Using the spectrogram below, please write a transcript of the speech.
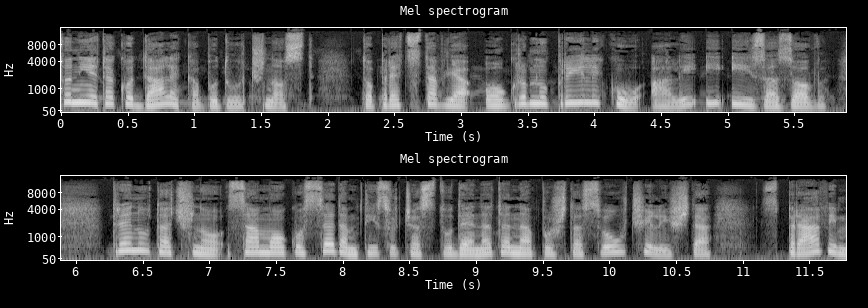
To nije tako daleka budućnost. To predstavlja ogromnu priliku, ali i izazov. Trenutačno samo oko 7000 studenata napušta sveučilišta s pravim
